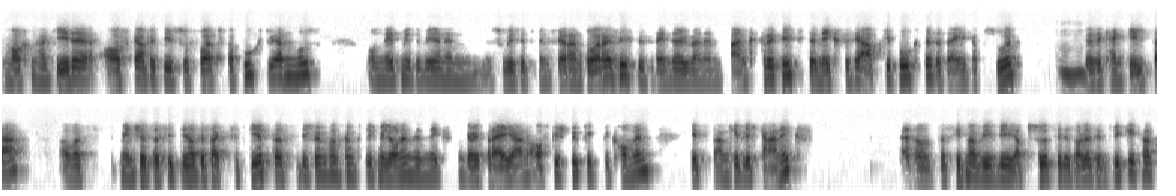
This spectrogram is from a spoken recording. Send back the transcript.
machen halt jede Ausgabe, die sofort verbucht werden muss und nicht mit wie einen, so wie es jetzt mit Ferran Torres ist, das rennt ja über einen Bankkredit, der nächstes Jahr abgebucht wird, das ist eigentlich absurd. Mhm. Da ist ja kein Geld da, aber Manchester City hat es akzeptiert, dass sie die 55 Millionen in den nächsten, glaube ich, drei Jahren aufgestückelt bekommen. Jetzt angeblich gar nichts. Also da sieht man, wie, wie absurd sich das alles entwickelt hat.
